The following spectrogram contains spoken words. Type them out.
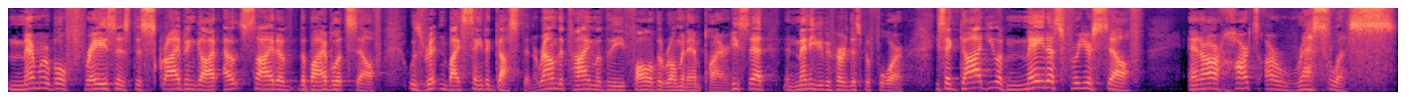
memorable phrases describing God outside of the Bible itself, was written by St. Augustine around the time of the fall of the Roman Empire. He said, and many of you have heard this before, he said, God, you have made us for yourself, and our hearts are restless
